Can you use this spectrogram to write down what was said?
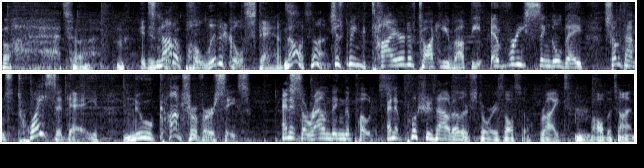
oh, that's uh, hmm. It's not a political stance. No, it's not. Just being tired of talking about the every single day, sometimes twice a day, new controversies And it- surrounding the POTUS. and it pushes out other stories also right. all the time.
